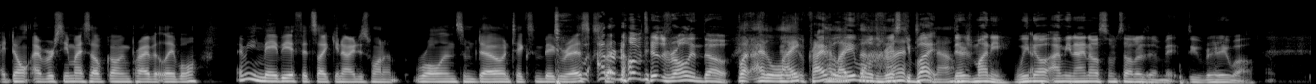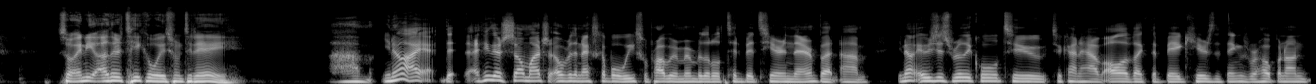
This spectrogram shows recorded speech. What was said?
I don't ever see myself going private label. I mean, maybe if it's like you know, I just want to roll in some dough and take some big risks. I don't know if there's rolling though. but I like private I like label is risky, but you know? there's money. We Yeah. know. I mean, I know some sellers that may, do very well. So, any other takeaways from today? Um, you know, I th- I think there's so much over the next couple of weeks. We'll probably remember little tidbits here and there, but um, you know, it was just really cool to to kind of have all of like the big here's the things we're hoping on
